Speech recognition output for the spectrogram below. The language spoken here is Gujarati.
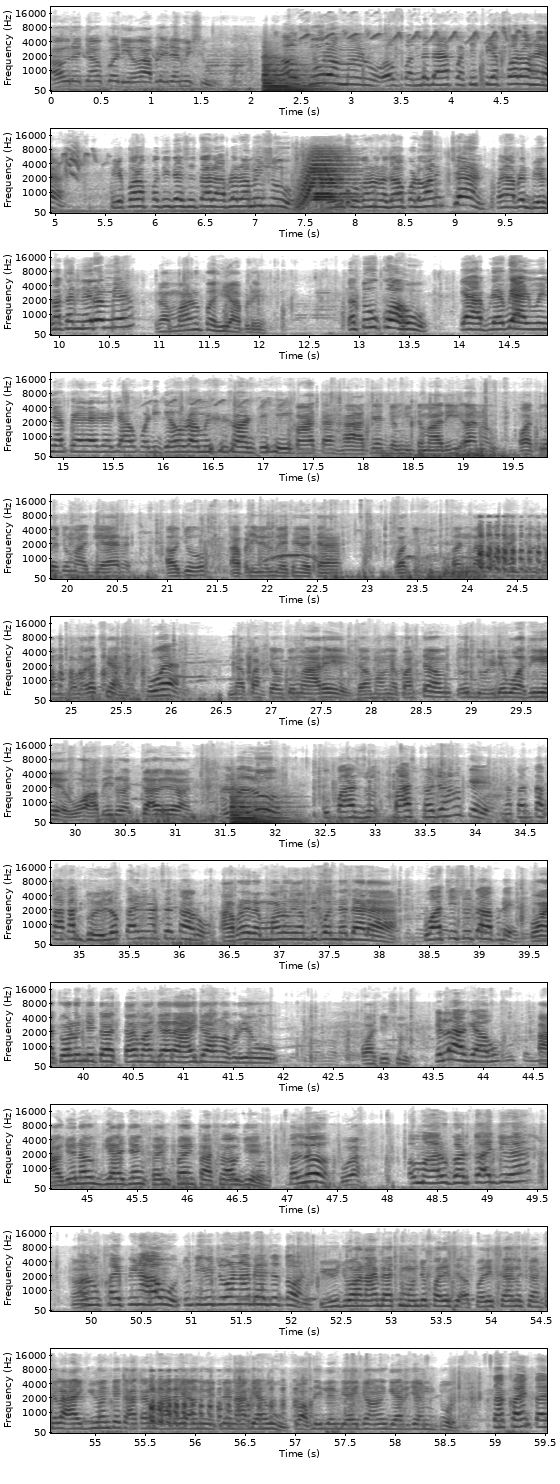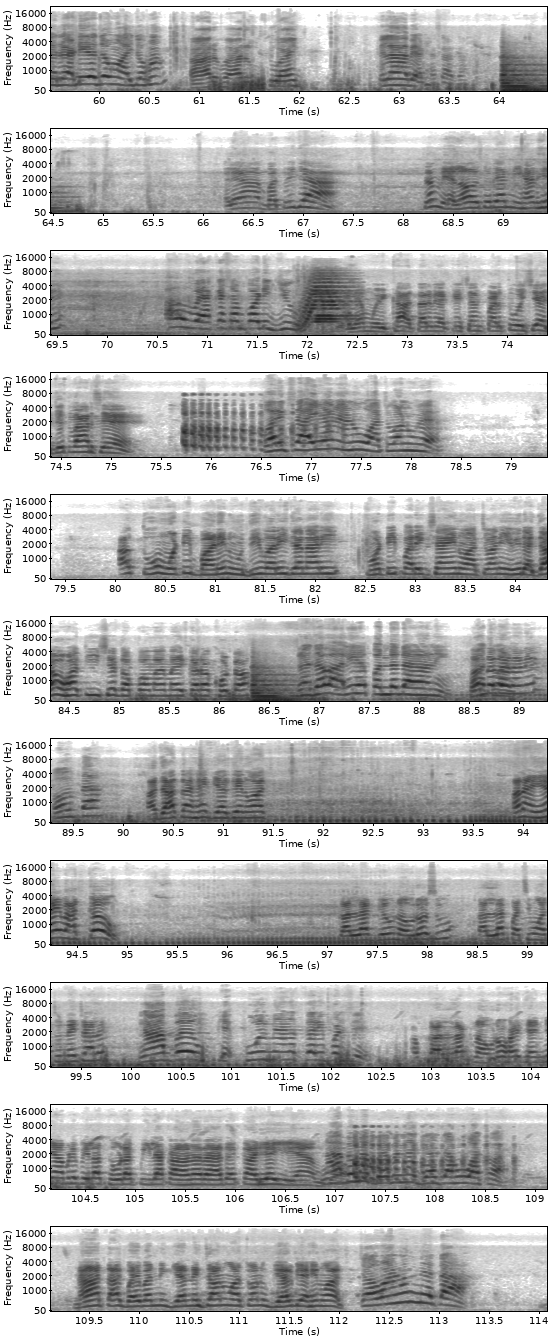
હવે રજાઓ પડી હવે આપણે રમીશું. હવે શું રમવાનું? હવે પંદર દાડા પછી પેપરો હે. પેપર પતી જશે ત્યારે આપણે રમીશું. છોકરા છોકરાને રજા પડવાની જ છે ને. પછી આપણે ભેગા થઈને નહીં રમીએ. રમવાનું પછી આપણે. તો તું કહું કે આપણે બે મહિના પહેલા રજા પડી કે રમીશું શાંતિથી. વાત હાથે જ જમી તમારી. અને હોતું હતું તો મારા ઘેર. આવજો આપણે બે બેઠા બેઠા પહોંચીશું અને મારા ખબર જ છે હોય નપાસ તો મારે. દમ આમ તો દોઈડે બોધીએ. ઓ આ બે અને બલ્લુ તું પાસ પાસ થજો હા કે. નકર કાકા ધોઈલો કાઢી નાખશે તારો. આપણે રમવાનું એમ બી પંદર દાડા. વાંચીશું તો આપણે. વાંચવાનું જ તો અત્યારે મારા ઘેર આવી જવાનું આપણે એવું. પહોંચીશું. કેટલા વાગે આવું? આવજો ને આવું ગયા જઈને ખાઈને ખાઈને પાછું આવજે. બલ્લુ મારું ઘર તો આવી ગયું હે. અને હું ખાઈ પીને આવું. તું ટીવી જોવા ના બેસે તો. ટીવી જોવા ના બેસી મને પરીક્ષા પરીક્ષાનું સંચલા આવી ગયું કે કાકા મારે આનું એટલે ના બેહું. તો આપણે લઈને બેસી જવાનું ઘેર જવાનું તો તા ખાઈ તારે રેડી રહેજો હું આવી જાઉં હા? સારું સારું તું આવી પેલા બેઠા કાકા. અલ્યા ભત્રીજા તમે વહેલો આવતો રહ્યા નિહાળથી આ વેકેશન પડી ગયું. એટલે મૂર્ખા અત્યારે વેકેશન પડતું હશે હજુ વાર છે. પરીક્ષા આવી હે ને એનું વાંચવાનું હે. આ તું મોટી ભણીને ઊંધી વરી જનારી મોટી પરીક્ષા એને વાંચવાની એવી રજાઓ હોતી છે ગપ્પામાં એમાં કરો ખોટો? રજા વાલી હે પંદર દાડાની. પંદર દાડાની? હોવતા. આ જાતા હે ઘેર જઈને વાંચ. અને અહીંયા વાત કહું. કલાક જેવું નવરો છું કલાક પછી વાંચવું નહીં ચાલે? ના ભાઈ ફૂલ મહેનત કરવી પડશે. કલાક નવરો હોય છે આપણે પેલા થોડાક પીલા કારણે રહ્યા હતા કાઢી આવીએ એમ. ના ભાઈ મારા ઘેર જાઉં વાંચવા. ના તાર ભાઈબંધની ઘેર નહીં જવાનું વાંચવાનું ઘેર બેહીનું આજ. જવાનું જ ને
